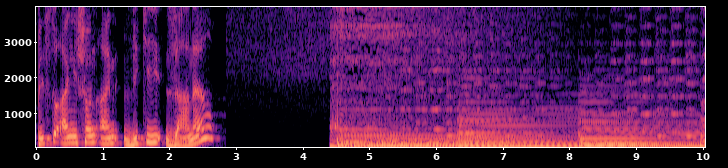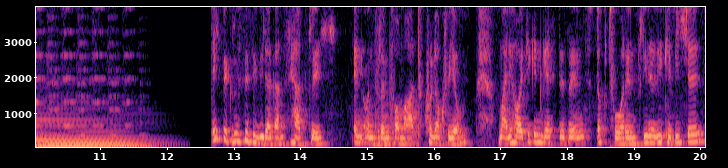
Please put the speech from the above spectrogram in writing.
Bist du eigentlich schon ein Wiki-Saner? Ich begrüße Sie wieder ganz herzlich in unserem Format Kolloquium. Meine heutigen Gäste sind Doktorin Friederike Wichel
